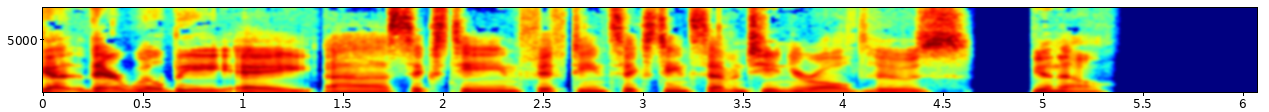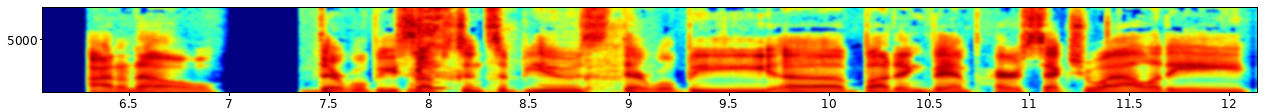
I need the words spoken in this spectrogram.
There will be a uh, 16, 15, 16, 17 year old who's, you know, I don't know. There will be substance abuse. There will be uh, budding vampire sexuality.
